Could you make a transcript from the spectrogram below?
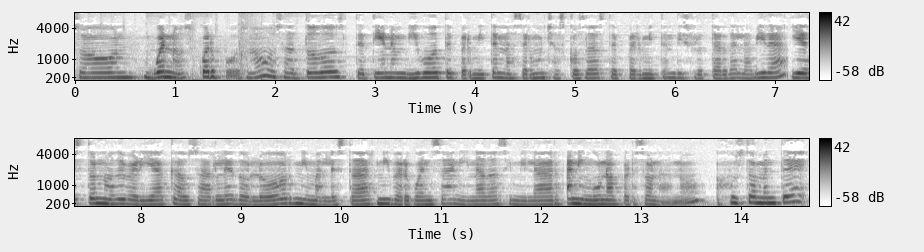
son buenos cuerpos, ¿no? O sea, todos te tienen vivo, te permiten hacer muchas cosas, te permiten disfrutar de la vida y esto no debería causarle dolor, ni malestar, ni vergüenza, ni nada similar a ninguna persona, ¿no? Justamente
